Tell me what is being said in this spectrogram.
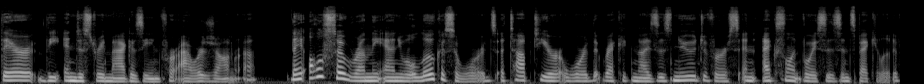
they're the industry magazine for our genre. They also run the annual Locus Awards, a top tier award that recognizes new, diverse, and excellent voices in speculative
